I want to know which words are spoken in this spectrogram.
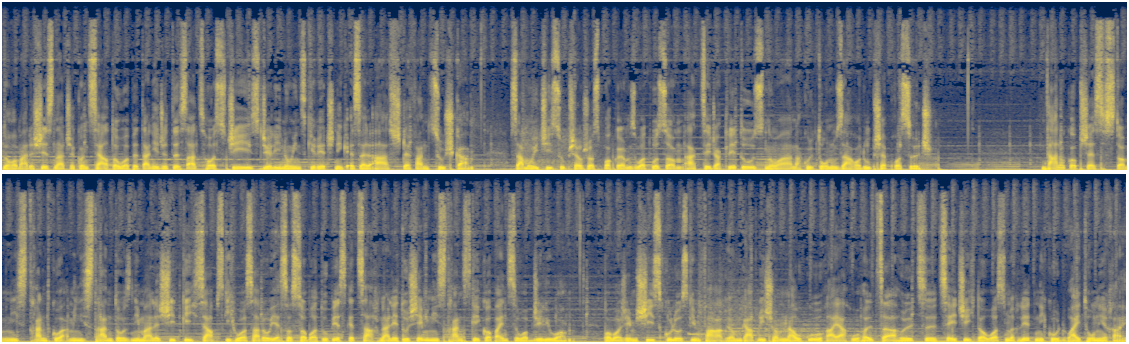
Dohromady 16 koncertów opytanie 1000 hostci zdzieli nowinski rycznik SLA Stefan Cuszka. Samujci su przewszo spokojem z łotwosom a chcedza kletu znowa na kulturnu zarodu przeprosić. Daleko przez 100 ministrantków a ministrantów z niemale wszystkich serbskich osadów je so sobotu w Pieskecach na letuszej ministrantskiej kopańce obdzieliło. Położę mši z kulowskim farariom Gabriszom nauku rajachu holce a holce cejčich do 8 letników dwaj turnieraj.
